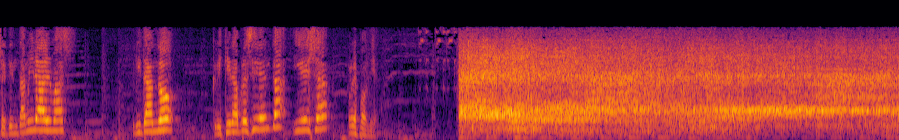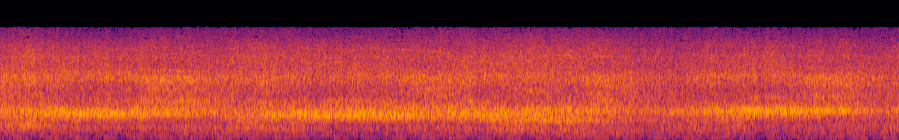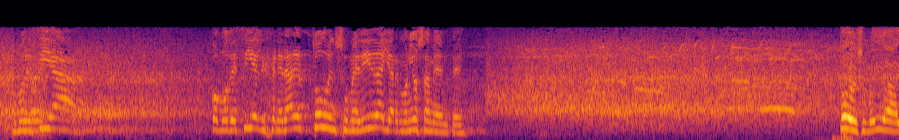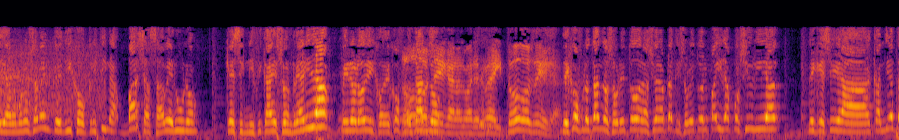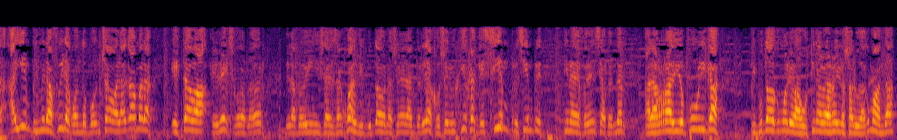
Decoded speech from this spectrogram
70.000 almas gritando Cristina Presidenta y ella respondiendo. Como decía el general, todo en su medida y armoniosamente. Todo en su medida y armoniosamente, dijo Cristina, vaya a saber uno qué significa eso en realidad, pero lo dijo, dejó flotando. Todo llega, Álvarez Rey, todo llega. Dejó flotando sobre toda la ciudad de La Plata y sobre todo el país la posibilidad de que sea candidata. Ahí en primera fila, cuando ponchaba la Cámara, estaba el ex gobernador de la provincia de San Juan, el diputado nacional de la actualidad, José Luis Gieja, que siempre, siempre tiene deferencia a atender a la radio pública. Diputado, ¿cómo le va? Agustín Álvarez Rey lo saluda. ¿Cómo anda?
